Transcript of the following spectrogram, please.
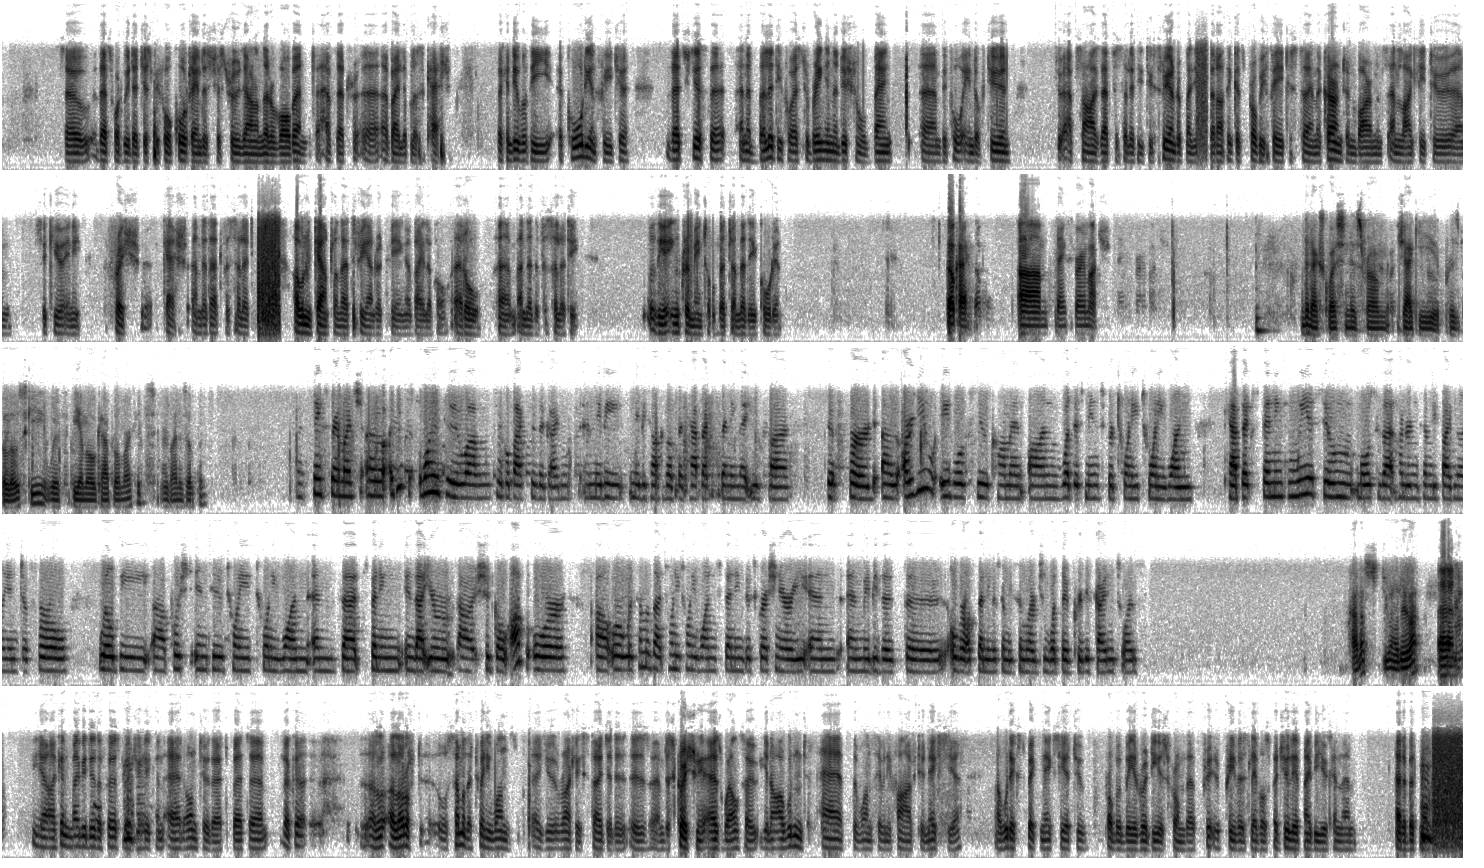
So that's what we did just before quarter end, is just drew down on the revolver and to have that uh, available as cash. We can deal with the accordion feature. That's just an ability for us to bring in additional bank um, before end of June to upsize that facility to 300 million. But I think it's probably fair to say in the current environment, it's unlikely to um, secure any fresh uh, cash under that facility. I wouldn't count on that 300 being available at all um, under the facility. The incremental bit under the accordion. Okay. Um, thanks very much. The next question is from Jackie Przybylowski with BMO Capital Markets. Your line is open. Thanks very much. Uh, I just wanted to um, circle back to the guidance and maybe talk about the CapEx spending that you've uh, deferred. Uh, are you able to comment on what this means for 2021 CapEx spending? Can we assume most of that 175 million deferral will be uh, pushed into 2021 and that spending in that year uh, should go up? Or was some of that 2021 spending discretionary and maybe the overall spending is going to be similar to what the previous guidance was? Hannes, do you want to do that? Um, yeah, I can maybe do the first bit. Julie can add on to that. But um, look, uh, a, a lot of or some of the 21s, as you rightly stated, is um, discretionary as well. So you know, I wouldn't add the 175 to next year. I would expect next year to probably reduce from the previous levels. But Julie, maybe you can then add a bit more. Hmm.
